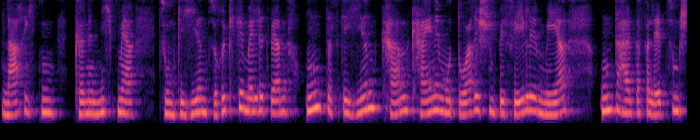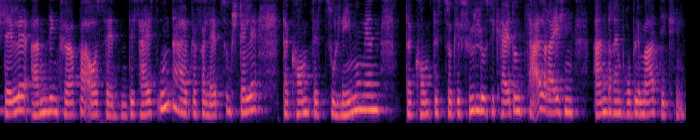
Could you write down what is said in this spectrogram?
Nachrichten können nicht mehr zum Gehirn zurückgemeldet werden und das Gehirn kann keine motorischen Befehle mehr unterhalb der Verletzungsstelle an den Körper aussenden. Das heißt, unterhalb der Verletzungsstelle, da kommt es zu Lähmungen, da kommt es zur Gefühllosigkeit und zahlreichen anderen Problematiken.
